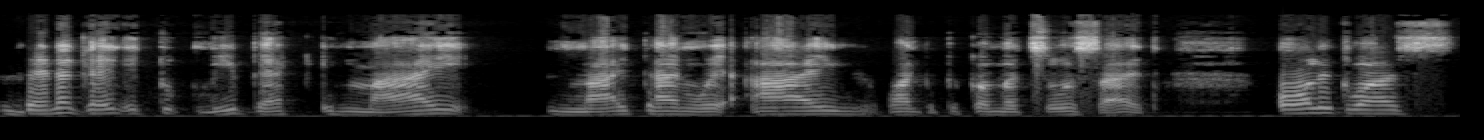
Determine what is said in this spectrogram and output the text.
then again, it took me back in my my time where I wanted to commit suicide. All it was,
